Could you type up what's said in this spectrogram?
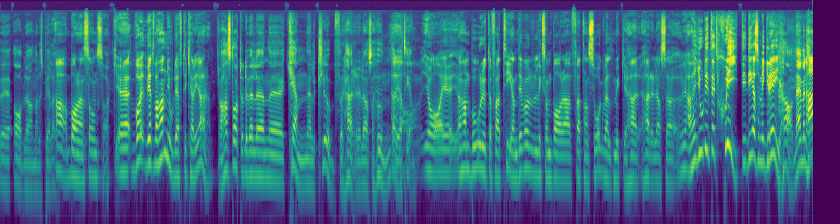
eh, avlönade spelare. Ja, bara en sån sak. Eh, vad, vet du vad han gjorde efter karriären? Ja, han startade väl en eh, kennelklubb för herrelösa hundar i Aten. Ja, eh, han bor utanför Aten. Det var väl liksom bara för att han såg väldigt mycket her herrelösa... Ja, Han gjorde inte ett skit, det är det som är grejen. Ja, nej, men han,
